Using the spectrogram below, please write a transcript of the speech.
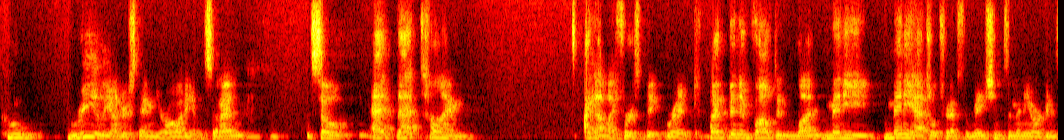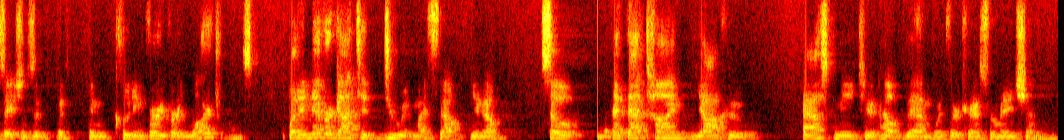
who really understanding your audience. And I mm-hmm so at that time, I got my first big break. I've been involved in many, many agile transformations in many organizations, including very, very large ones, but I never got to do it myself, you know? So at that time, Yahoo asked me to help them with their transformation.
